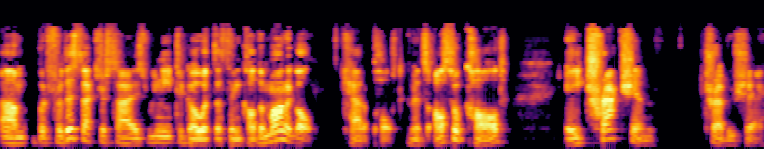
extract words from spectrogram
Um, but for this exercise, we need to go with the thing called the mangonel catapult. And it's also called a traction trebuchet.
